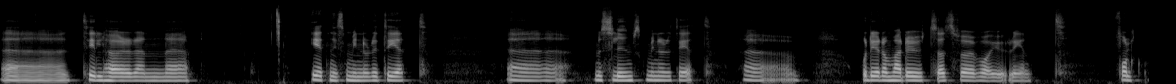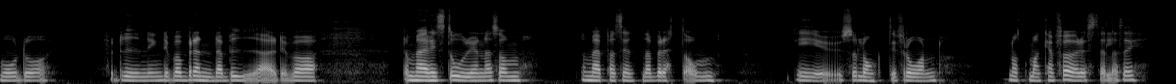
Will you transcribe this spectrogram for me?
eh, tillhör en eh, etnisk minoritet, eh, muslimsk minoritet. Eh, och det de hade utsatts för var ju rent folkmord och fördrivning. Det var brända byar, det var de här historierna som de här patienterna berättar om är ju så långt ifrån något man kan föreställa sig.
